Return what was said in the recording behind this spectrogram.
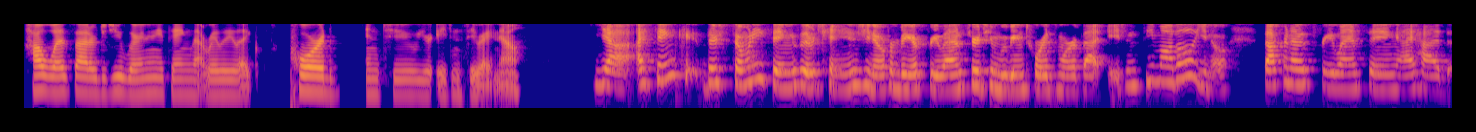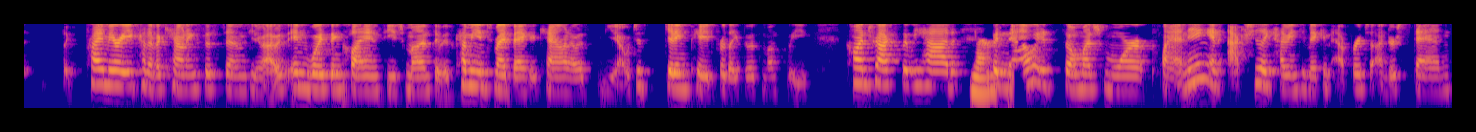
How was that? Or did you learn anything that really like poured into your agency right now? Yeah, I think there's so many things that have changed, you know, from being a freelancer to moving towards more of that agency model. You know, back when I was freelancing, I had like primary kind of accounting systems. You know, I was invoicing clients each month. It was coming into my bank account. I was, you know, just getting paid for like those monthly contracts that we had. Yeah. But now it's so much more planning and actually like having to make an effort to understand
